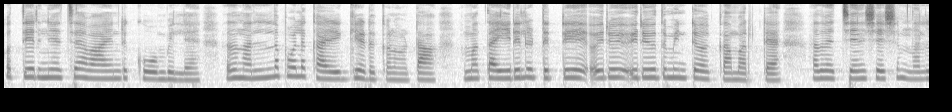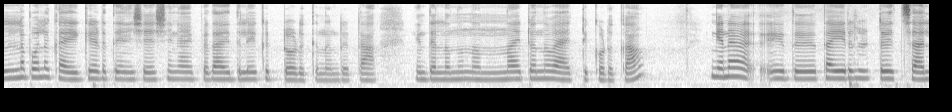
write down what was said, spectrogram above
കൊത്തിയരിഞ്ഞ് വെച്ച വായന്റെ കൂമ്പില്ലേ അത് നല്ലപോലെ കഴുകിയെടുക്കണം കേട്ടോ. നമ്മൾ തൈരിലിട്ടിട്ട് ഒരു ഇരുപത് മിനിറ്റ് വെക്കാൻ പറഞ്ഞേ അത് വെച്ചതിന് ശേഷം നല്ലപോലെ കഴുകിയെടുത്തതിന് ശേഷം ഞാൻ ഇപ്പോൾ ഇതാ ഇതിലേക്ക് ഇട്ട് കൊടുക്കുന്നുണ്ട് കേട്ടോ. ഇതെല്ലാം ഒന്ന് നന്നായിട്ടൊന്ന് വഴറ്റി കൊടുക്കാം. ഇങ്ങനെ ഇത് തൈരിലിട്ട് വെച്ചാൽ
